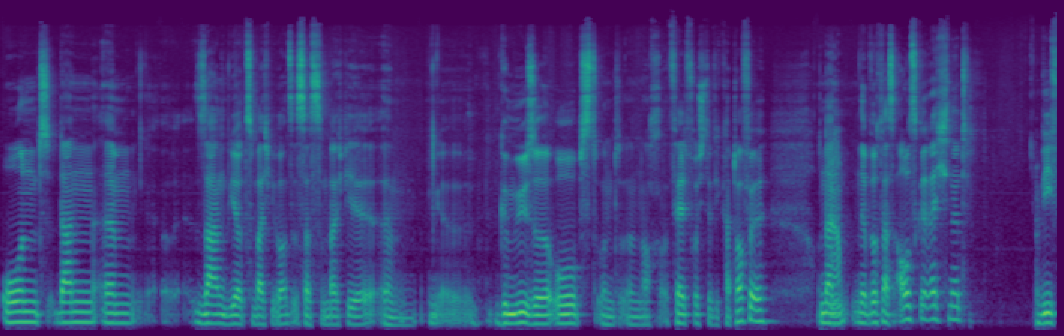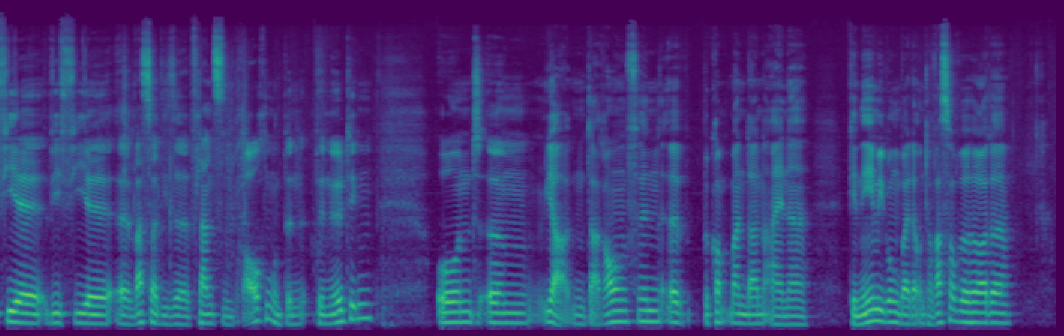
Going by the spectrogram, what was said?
Und dann ähm, sagen wir zum Beispiel, bei uns ist das zum Beispiel ähm, Gemüse, Obst und äh, noch Feldfrüchte wie Kartoffel. Und dann ja. wird das ausgerechnet, wie viel, wie viel äh, Wasser diese Pflanzen brauchen und ben benötigen. Und ähm, ja, daraufhin äh, bekommt man dann eine Genehmigung bei der Unterwasserbehörde,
